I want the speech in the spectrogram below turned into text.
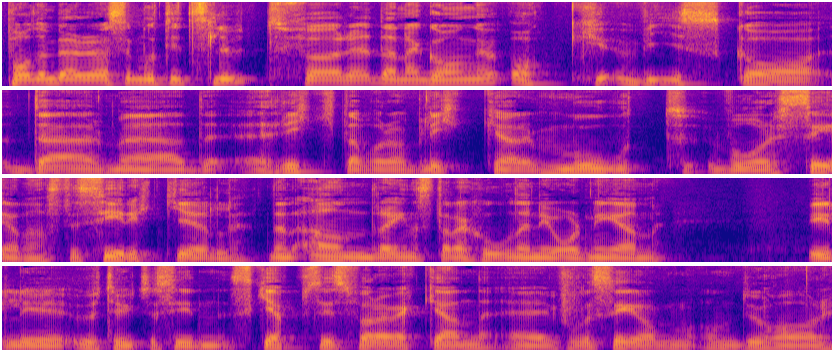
Podden börjar röra sig mot sitt slut för denna gång och vi ska därmed rikta våra blickar mot vår senaste cirkel, den andra installationen i ordningen. Billy uttryckte sin skepsis förra veckan. Eh, vi får väl se om, om du har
